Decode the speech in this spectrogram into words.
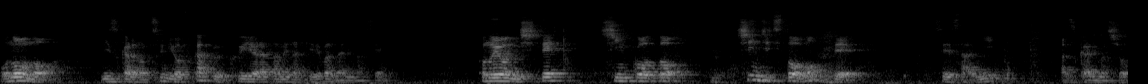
おのおの自らの罪を深く悔い改めなければなりません。このようにして信仰と真実とをもって生産に預かりましょう。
